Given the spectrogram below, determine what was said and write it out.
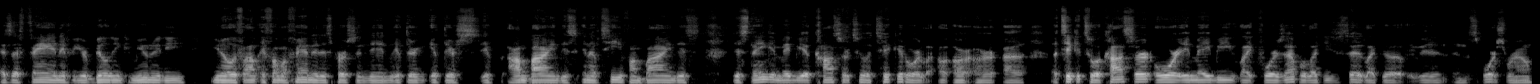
as a fan if you're building community you know if i'm if i'm a fan of this person then if they're if there's if i'm buying this nft if i'm buying this this thing it may be a concert to a ticket or or, or uh, a ticket to a concert or it may be like for example like you said like a, uh, in, in the sports realm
